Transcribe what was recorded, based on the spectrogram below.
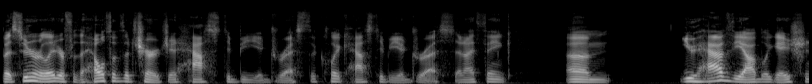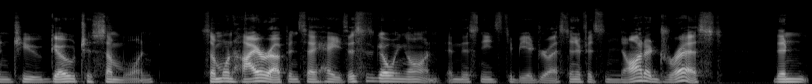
but sooner or later, for the health of the church, it has to be addressed. The clique has to be addressed, and I think, um, you have the obligation to go to someone, someone higher up, and say, hey, this is going on, and this needs to be addressed. And if it's not addressed, then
